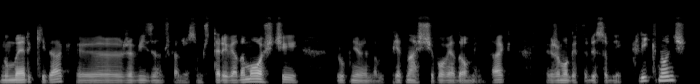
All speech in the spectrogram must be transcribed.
numerki, tak, że widzę na przykład, że są cztery wiadomości lub nie wiem, tam 15 powiadomień, tak. Także mogę wtedy sobie kliknąć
